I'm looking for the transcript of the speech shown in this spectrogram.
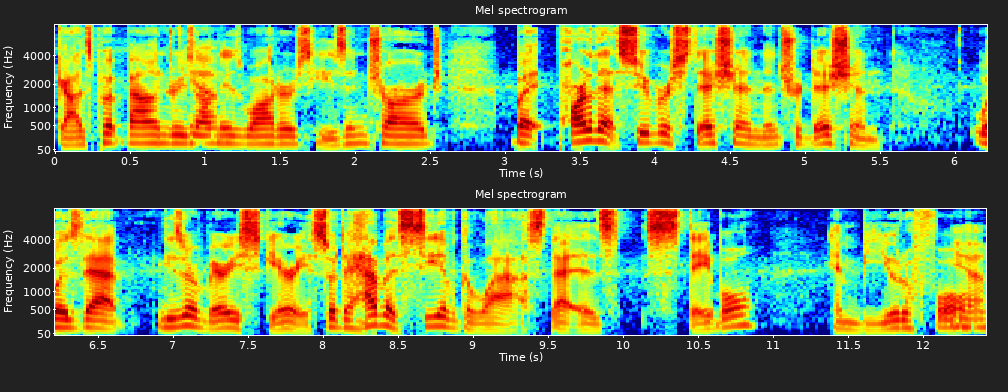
God's put boundaries on these waters; He's in charge. But part of that superstition and tradition was that these are very scary. So to have a sea of glass that is stable and beautiful Yeah.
